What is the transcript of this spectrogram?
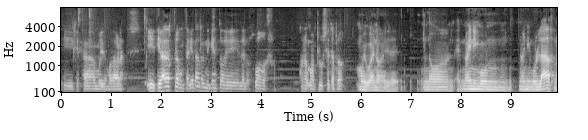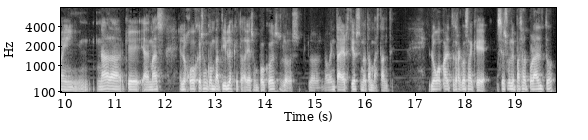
y que está muy de moda ahora. Y te iba a preguntar, ¿qué tal el rendimiento de, de los juegos con el OnePlus 7 Pro? Muy bueno. Eh, no, no, hay ningún, no hay ningún lag, no hay nada que además en los juegos que son compatibles, que todavía son pocos, los, los 90 Hz se notan bastante. Luego aparte otra cosa que se suele pasar por alto,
